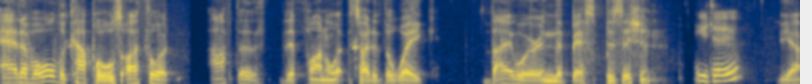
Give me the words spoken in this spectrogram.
out of all the couples. I thought after the final episode of the week, they were in the best position. You do? Yeah.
